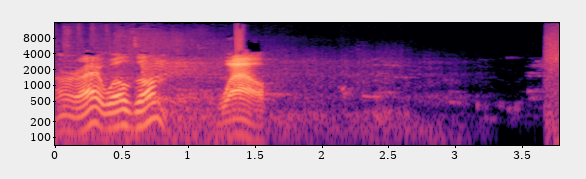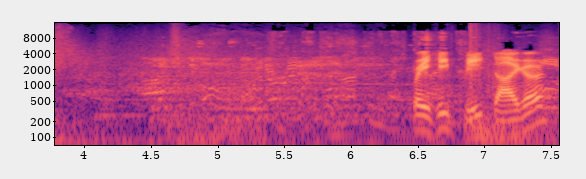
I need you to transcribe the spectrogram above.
All right, well done. Wow. Wait, he beat Daigo?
